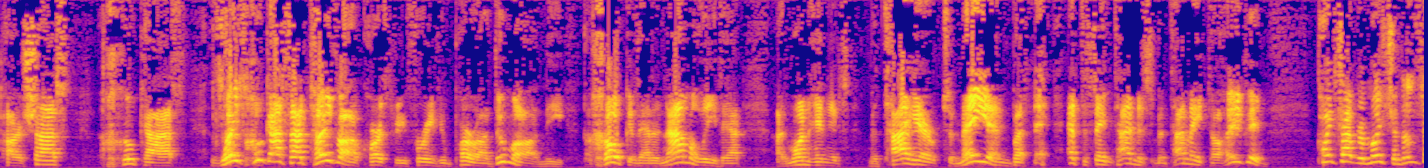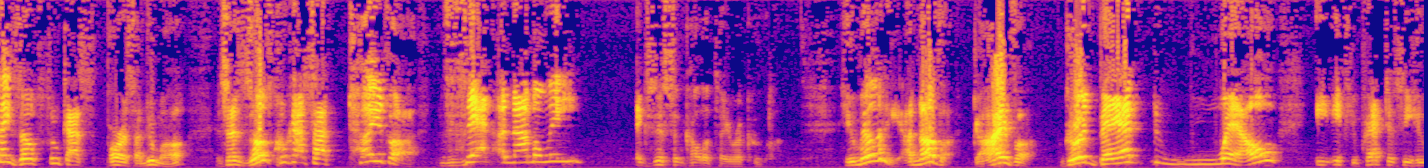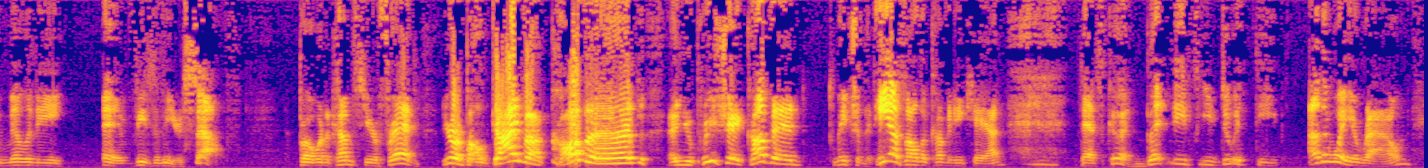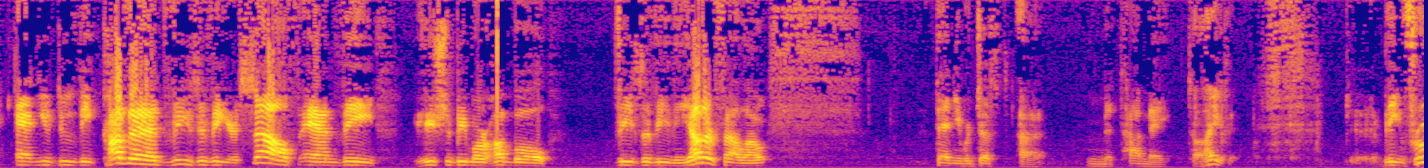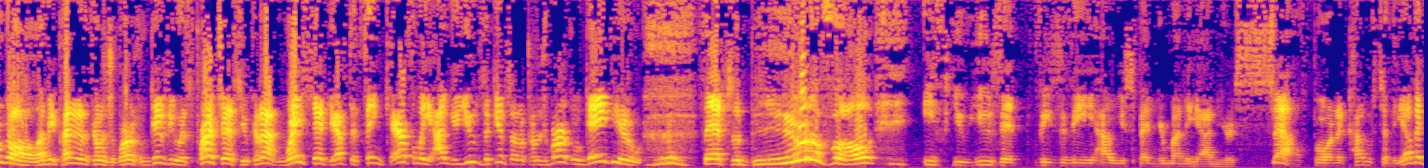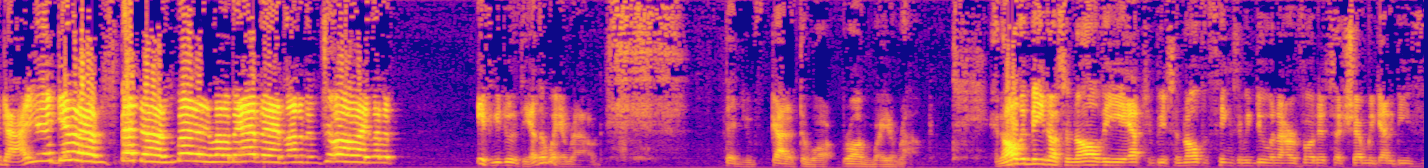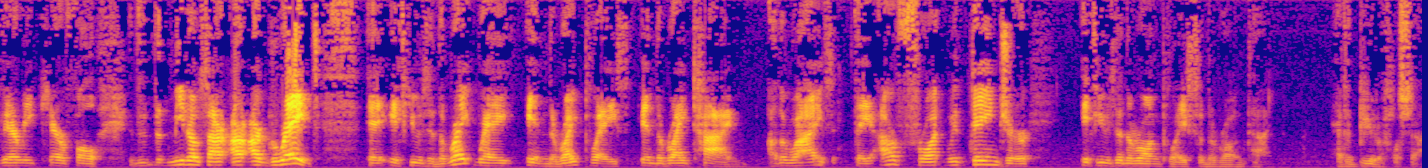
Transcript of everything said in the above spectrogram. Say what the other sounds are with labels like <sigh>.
Parshas Chukas. Zois Chukas HaTorah, of course, referring to Parah Adumah, and the, the Chok is that anomaly that on one hand it's Metayer to Mayan, but <laughs> at the same time it's Metame to Hagen. Points out Ramosha doesn't say Zos Chukas Parah Adumah. It says Zos Chukas HaTorah. That anomaly exists in Kalatera Kula. Humility, another. Gaiva. Good, bad, well, if you practice the humility vis-a-vis yourself. But when it comes to your friend, you're a Balgaiva covered, and you appreciate covered to make sure that he has all the covered he can, that's good. But if you do it the other way around, and you do the covered vis-a-vis yourself, and the he should be more humble vis-a-vis the other fellow, then you were just uh, tahiv. Being frugal, every penny that the Kodesh Baruch Hu gives you is precious. You cannot waste it. You have to think carefully how you use the gifts that the Kodesh Baruch Hu gave you. <gasps> That's beautiful if you use it vis-a-vis how you spend your money on yourself. But when it comes to the other guy, yeah, give him, spend his money, let him have it, let him enjoy, let him. If you do it the other way around, then you've got it the wrong way around. And all the middos and all the attributes and all the things that we do in our avodas Hashem, we got to be very careful. The, the are, are, are great if used in the right way, in the right place, in the right time. Otherwise, they are fraught with danger if used in the wrong place in the wrong time. Have a beautiful Shabbat.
